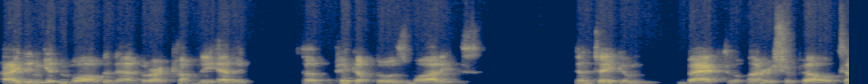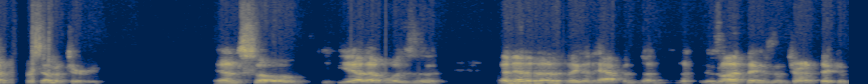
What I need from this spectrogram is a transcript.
I didn't get involved in that, but our company had to uh, pick up those bodies and take them back to Henri Chapelle Temple Cemetery. And so, yeah, that was a, and then another thing that happened, uh, there's a lot of things I'm trying to think of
